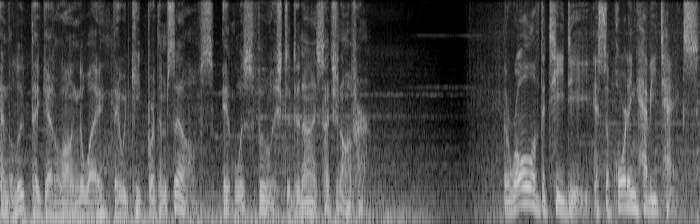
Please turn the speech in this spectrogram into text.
and the loot they get along the way they would keep for themselves. It was foolish to deny such an offer. The role of the TD is supporting heavy tanks,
